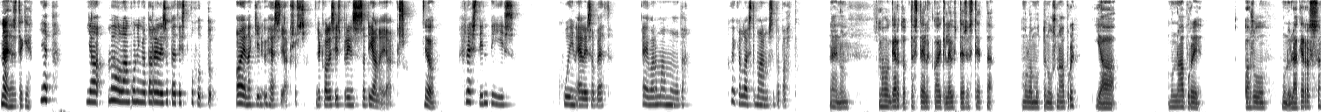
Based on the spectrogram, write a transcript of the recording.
Näinhän se teki. Jep. Ja me ollaan kuningatar Elisabetista puhuttu ainakin yhdessä jaksossa, joka oli siis prinsessa Diana jakso. Joo. Rest in peace, Queen Elizabeth. Ei varmaan muuta. Kaikenlaista maailmassa tapahtuu. Näin on. Mä voin kertoa tästä teille kaikille yhteisesti, että mulla on muuttanut uusi naapuri. Ja mun naapuri asuu mun yläkerrassa.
